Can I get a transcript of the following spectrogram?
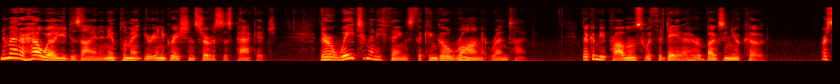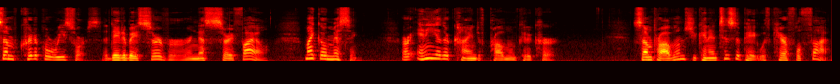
No matter how well you design and implement your integration services package, there are way too many things that can go wrong at runtime. There can be problems with the data or bugs in your code, or some critical resource, a database server or a necessary file, might go missing, or any other kind of problem could occur. Some problems you can anticipate with careful thought,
